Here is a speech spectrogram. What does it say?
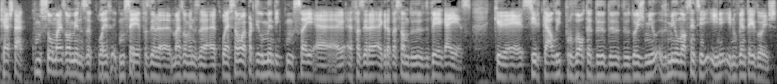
cá está, começou mais ou menos a coleção, comecei a fazer a, mais ou menos a, a, coleção a partir do momento em que comecei a, a fazer a, gravação de, de, VHS, que é circa ali por volta de, de, de, 2000, de 1992,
